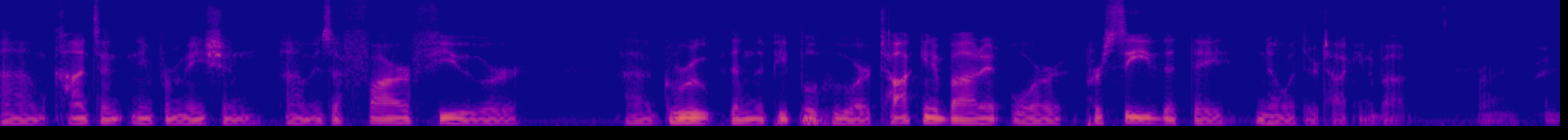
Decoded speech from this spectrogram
um, content and information um, is a far fewer uh, group than the people who are talking about it or perceive that they know what they're talking about. Right, right.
